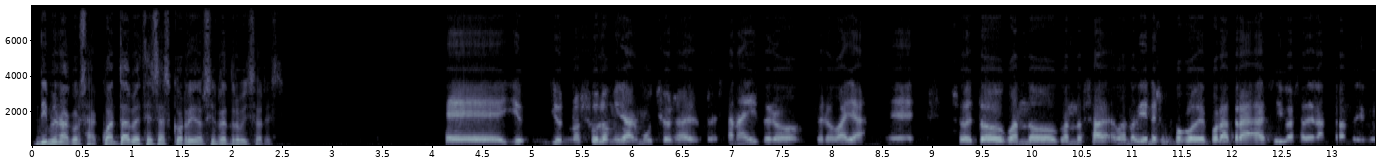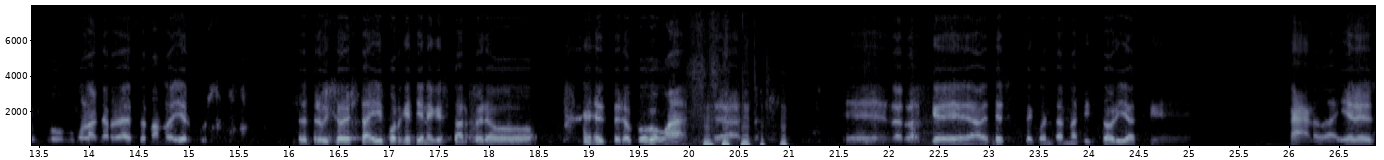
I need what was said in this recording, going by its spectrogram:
dime una cosa, ¿cuántas veces has corrido sin retrovisores? Eh, yo, yo no suelo mirar mucho, ¿sabes? Están ahí, pero pero vaya, eh, sobre todo cuando cuando cuando vienes un poco de por atrás y vas adelantando y un poco como la carrera de Fernando ayer, pues el retrovisor está ahí porque tiene que estar, pero pero poco más. O sea, eh, la verdad es que a veces te cuentan unas historias que nada, lo de ayer es,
